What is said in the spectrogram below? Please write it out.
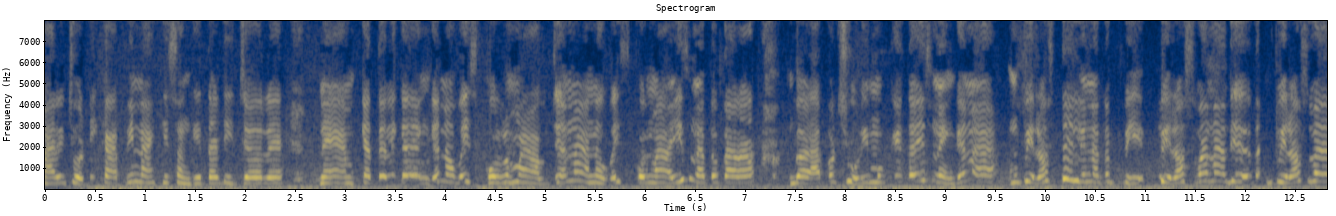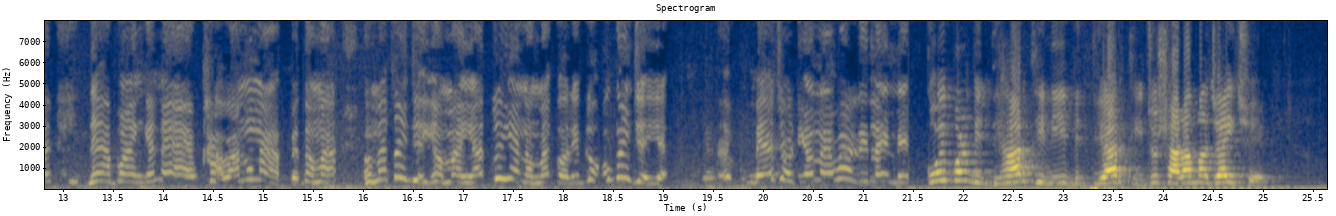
મારી ચોટી કાપી નાખી, સંગીતા ટીચરે ને એમ કહેતેલી કે એમ કે નવી સ્કૂલમાં આવજે ને નવી સ્કૂલમાં આવીશ ને તો તારા ગળા પર છોડી મૂકી દઈશ ને કે ને હું પીરસ થયેલી ને તો પીરસવા ના દે, પીરસવા દે, પણ કે ને ખાવાનું ના આપે. તો અમે અમે કઈ જઈએ? અમે અહીંયા જ રહીએ ને, અમે ગરીબ લોકો કઈ જઈએ? બે ચોટીઓ ના વાળી લઈને કોઈ પણ વિદ્યાર્થીની વિદ્યાર્થી જો શાળામાં જાય છે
